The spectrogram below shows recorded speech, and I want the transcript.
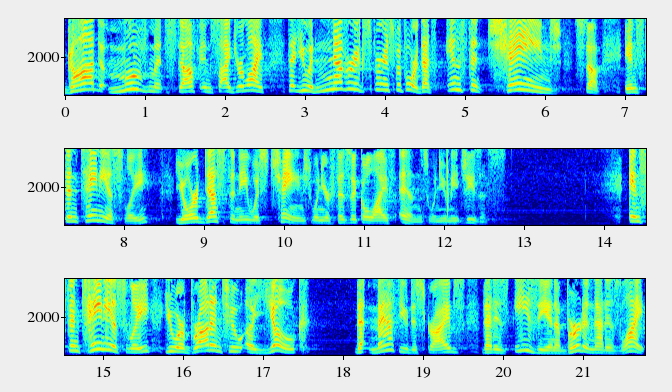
God movement stuff inside your life that you had never experienced before. That's instant change stuff. Instantaneously, your destiny was changed when your physical life ends when you meet Jesus. Instantaneously, you are brought into a yoke that Matthew describes that is easy and a burden that is light.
